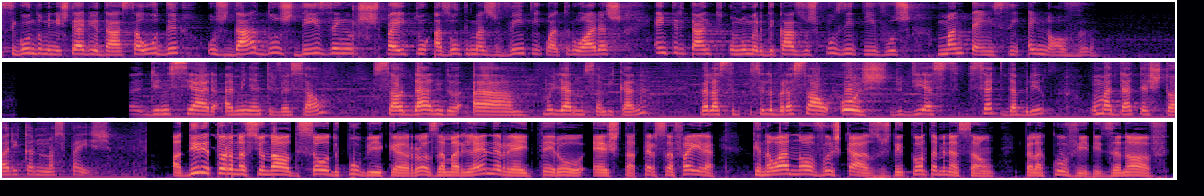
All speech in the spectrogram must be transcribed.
Segundo o Ministério da Saúde, os dados dizem respeito às últimas 24 horas. Entretanto, o número de casos positivos mantém-se em 9. De iniciar a minha intervenção, saudando a mulher moçambicana pela celebração hoje do dia 7 de abril, uma data histórica no nosso país. A diretora nacional de saúde pública, Rosa Marilene, reiterou esta terça-feira que não há novos casos de contaminação pela Covid-19.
